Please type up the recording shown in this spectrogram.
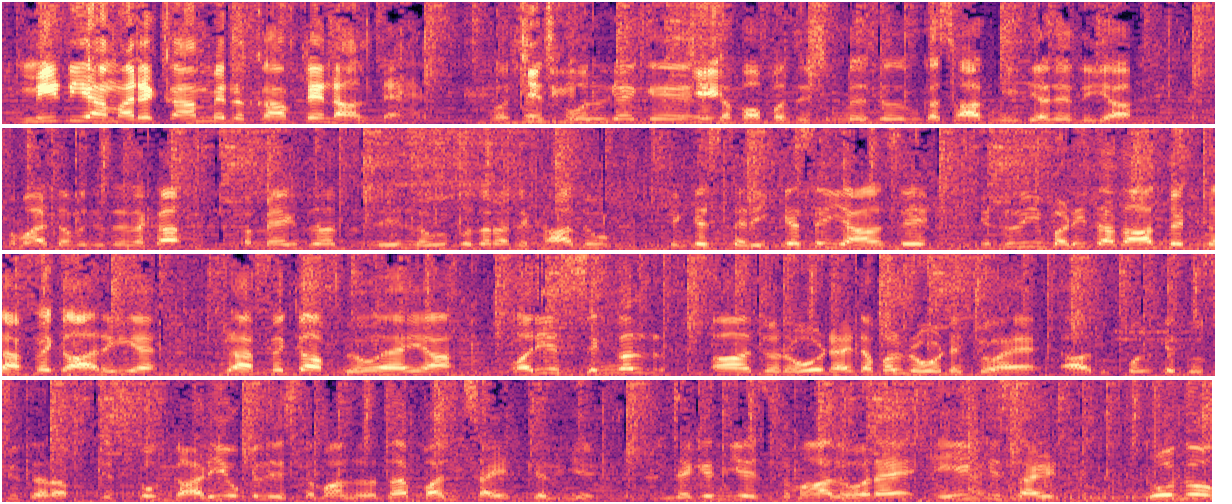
میڈیا ہمارے کام میں رکاوٹیں ڈالتا ہے۔ وہ جی، جی۔ بھول گئے کہ جب اپوزیشن میں ان کا ساتھ میڈیا نے دیا ہمارے ساتھ موجود رکھا اور میں ایک دن لوگوں کو ذرا دکھا دوں کہ کس طریقے سے یہاں سے کتنی بڑی تعداد میں ٹریفک آ رہی ہے، ٹریفک کا فلو ہے یہاں اور یہ سنگل جو روڈ ہے ڈبل روڈ جو ہے پل کے دوسری طرف، اس کو گاڑیوں کے لیے استعمال ہو رہا تھا ون سائڈ کے لیے۔ لیکن یہ استعمال ہو رہا ہے ایک ہی سائڈ دونوں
